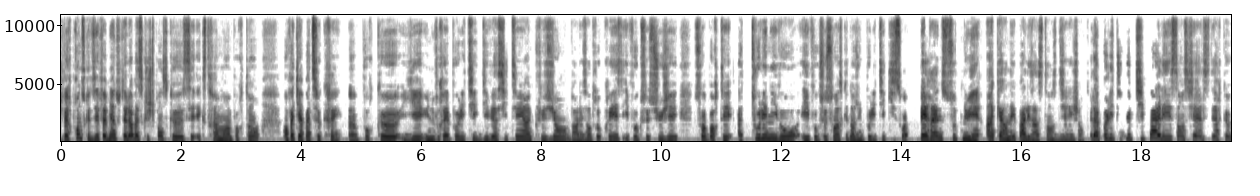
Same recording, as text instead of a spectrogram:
Je vais reprendre ce que disait Fabien tout à l'heure parce que je pense que c'est extrêmement important. En fait, il n'y a pas de secret. Euh, pour qu'il y ait une vraie politique diversité inclusion dans les entreprises, il faut que ce sujet soit porté à tous les niveaux et il faut que ce soit inscrit dans une politique qui soit pérenne, soutenue et incarnée par les instances dirigeantes. La politique des petits pas, elle est essentielle. C'est-à-dire que euh,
